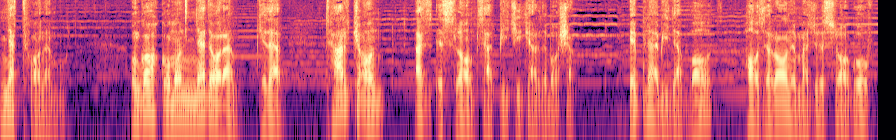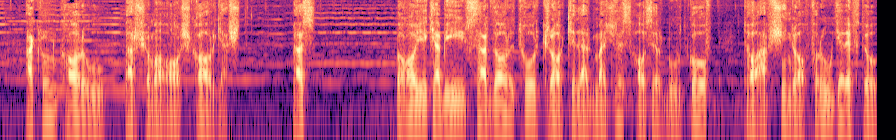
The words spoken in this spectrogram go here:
نتوانم بود. آنگاه گمان ندارم که در ترک آن از اسلام سرپیچی کرده باشم. ابن عبی دواد حاضران مجلس را گفت اکنون کار او بر شما آشکار گشت. پس بقای کبیر سردار ترک را که در مجلس حاضر بود گفت تا افشین را فرو گرفت و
